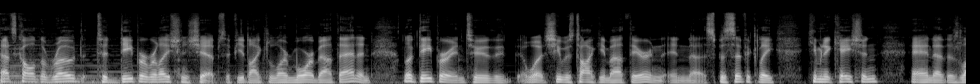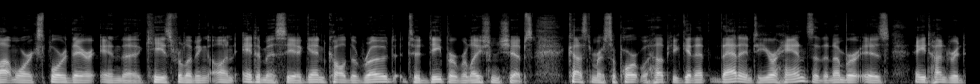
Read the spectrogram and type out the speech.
That's called The Road to Deeper Relationships. If you'd like to learn more about that and look deeper into the, what she was talking about there, and, and uh, specifically communication, and uh, there's a lot more explored there in the Keys for Living on Intimacy, again called The Road to Deeper Relationships. Customer support will help you get that into your hands. The number is 800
